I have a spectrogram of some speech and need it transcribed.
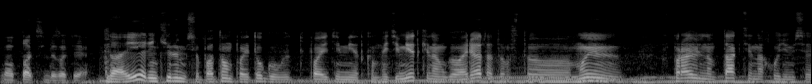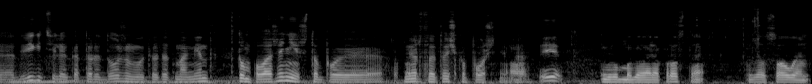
ну, так себе затея. Да, и ориентируемся потом по итогу вот по этим меткам. Эти метки нам говорят о том, что мы в правильном такте находимся двигателя, который должен вот в этот момент в том положении, чтобы мертвая точка поршня. да. Вот. И, грубо говоря, просто засовываем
